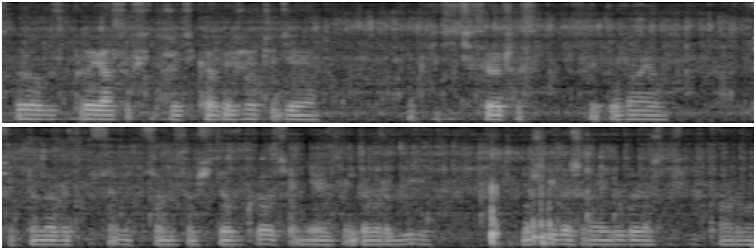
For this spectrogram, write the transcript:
Sporo zbrojasów się dużo ciekawych rzeczy dzieje. Jak widzicie cały czas sobie pływają. Przedtem nawet sami, sami są siedzą w grocie, nie wiem co oni tam robili. Możliwe, że niedługo zacznie się tarła.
